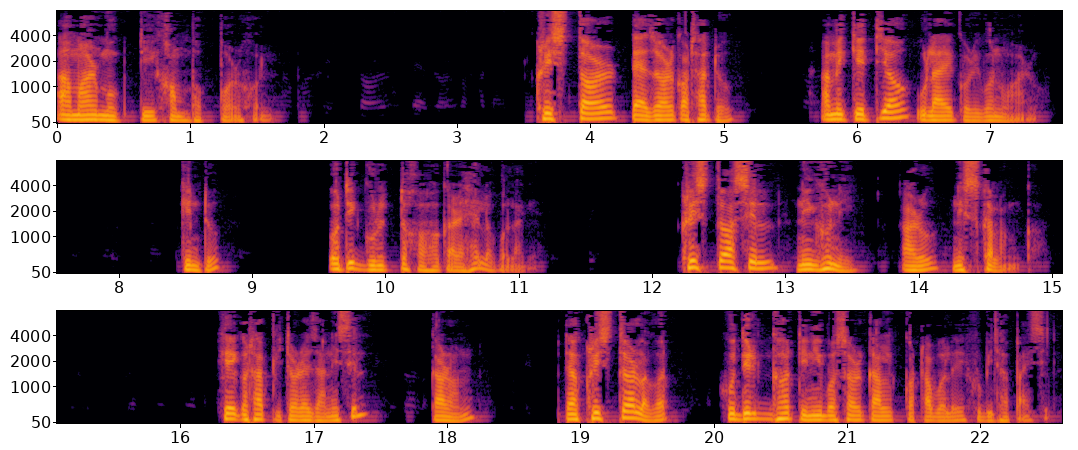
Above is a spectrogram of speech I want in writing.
আমাৰ মুক্তি সম্ভৱপৰ হ'ল। খ্ৰীষ্টৰ তেজৰ কথাটো আমি কেতিয়াও ওলাই কৰিব নোৱাৰো কিন্তু অতি গুৰুত্ব সহকাৰেহে ল'ব লাগে। খ্ৰীষ্ট আছিল নিঘুনি আৰু নিষ্কলংক। সেই কথা পিতৰে জানিছিল কাৰণ তেওঁ খ্ৰীষ্টৰ লগত সুদীৰ্ঘ তিনি বছৰ কাল কটাবলৈ সুবিধা পাইছিল।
